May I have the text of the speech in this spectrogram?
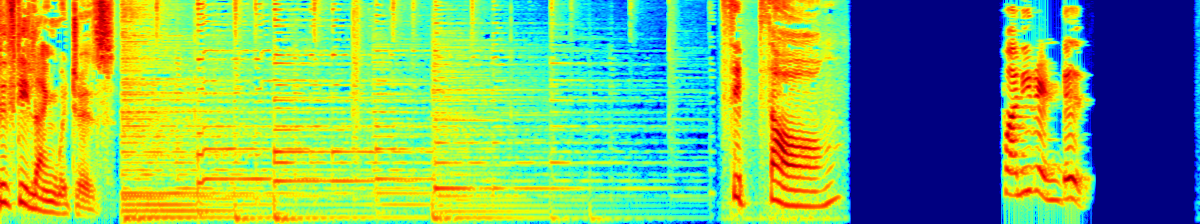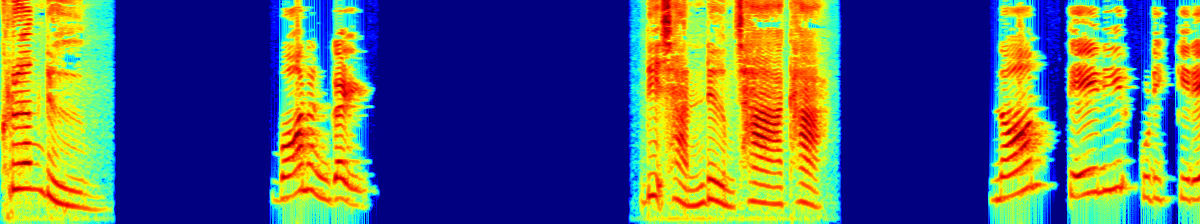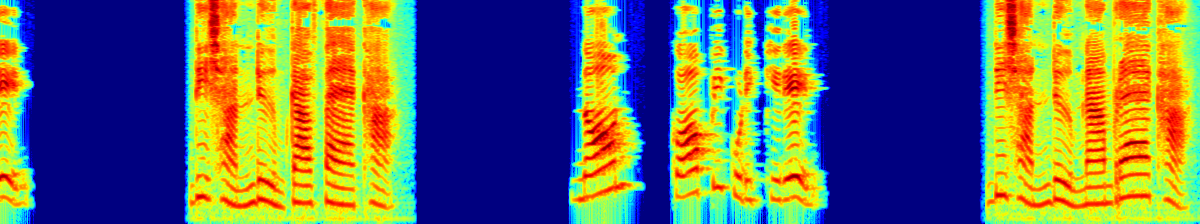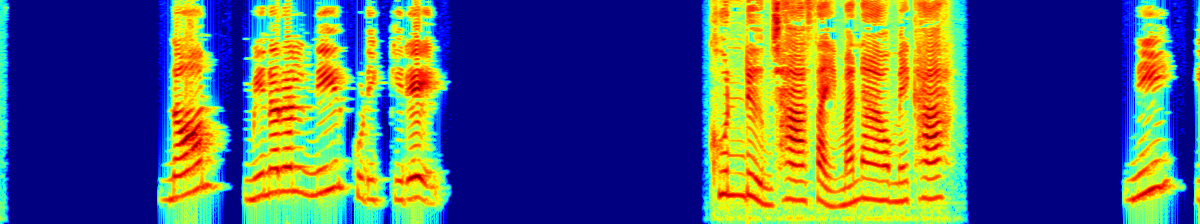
50 languages. สิบสองปานิเรนด์เครื่องดื่มบอนังเกลดิฉันดื่มชาค่ะ นอนเตนีร์กุดิกิเรน ดิฉันดื่มกาแฟค่ะ நான் காபி குடிக்கிறேன் ดิฉันดื่มน้ำแร่ค่ะ நான் மினரல் நீர் குடிக்கிறேன் คุณดื่มชาใส่มะนาวไหมคะ நீ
